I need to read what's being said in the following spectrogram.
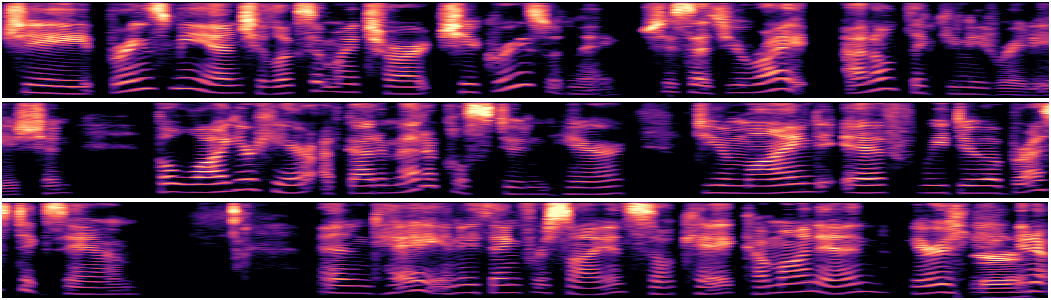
she brings me in, she looks at my chart, she agrees with me. She says, You're right. I don't think you need radiation. But while you're here, I've got a medical student here. Do you mind if we do a breast exam? And hey, anything for science. Okay, come on in. Here, sure. you know,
